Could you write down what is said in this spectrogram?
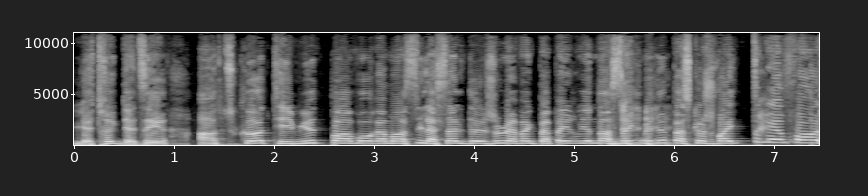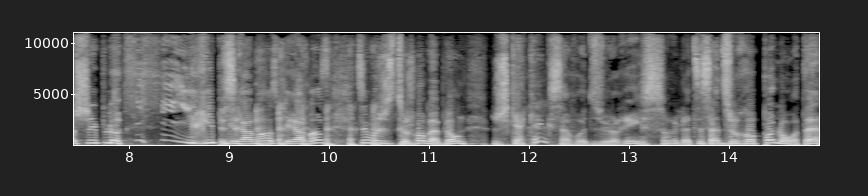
le truc de dire, en tout cas, t'es mieux de pas avoir ramassé la salle de jeu avant que papa il revienne dans 5 minutes parce que je vais être très fâché. Puis là, il rit, puis il ramasse, puis il ramasse. tu sais, moi, je dis toujours à ma blonde, jusqu'à quand que ça va durer, ça? Là? Tu sais, ça durera pas longtemps.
